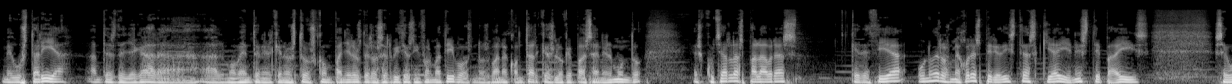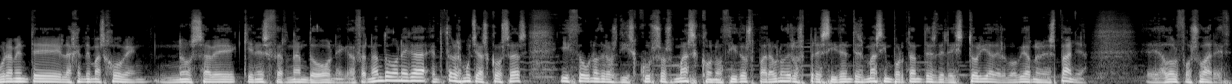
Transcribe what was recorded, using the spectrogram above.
Me gustaría, antes de llegar al momento en el que nuestros compañeros de los servicios informativos nos van a contar qué es lo que pasa en el mundo, escuchar las palabras que decía uno de los mejores periodistas que hay en este país. Seguramente la gente más joven no sabe quién es Fernando Ónega. Fernando Ónega, entre otras muchas cosas, hizo uno de los discursos más conocidos para uno de los presidentes más importantes de la historia del gobierno en España. Eh, Adolfo Suárez.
